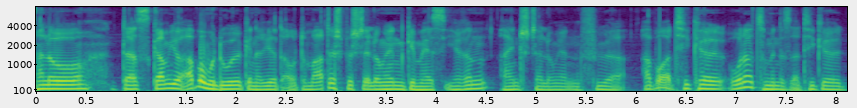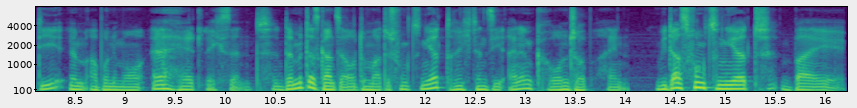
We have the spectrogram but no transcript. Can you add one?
Hallo, das Gambio Abo-Modul generiert automatisch Bestellungen gemäß Ihren Einstellungen für Abo-Artikel oder zumindest Artikel, die im Abonnement erhältlich sind. Damit das Ganze automatisch funktioniert, richten Sie einen Cronjob ein. Wie das funktioniert bei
